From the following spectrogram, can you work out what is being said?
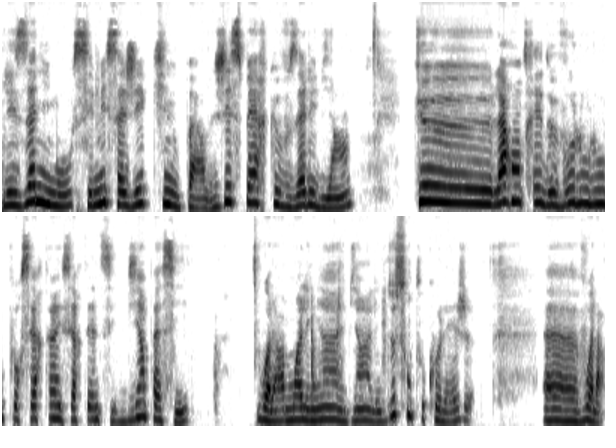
Les animaux, ces messagers qui nous parlent. J'espère que vous allez bien, que la rentrée de vos loulous pour certains et certaines s'est bien passée. Voilà, moi les miens, eh bien les deux sont au collège. Euh, voilà.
